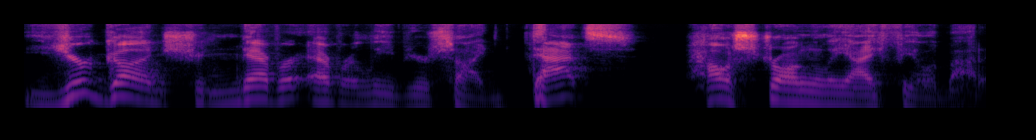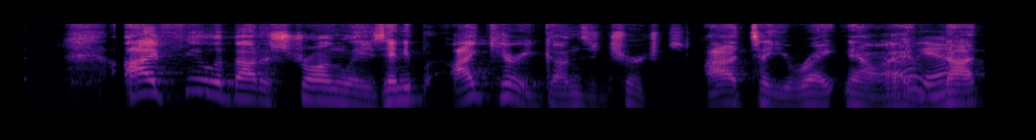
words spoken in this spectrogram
your gun should never ever leave your side. That's how strongly I feel about it. I feel about as strongly as anybody. I carry guns in churches. I tell you right now, I Oh, am yeah. not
